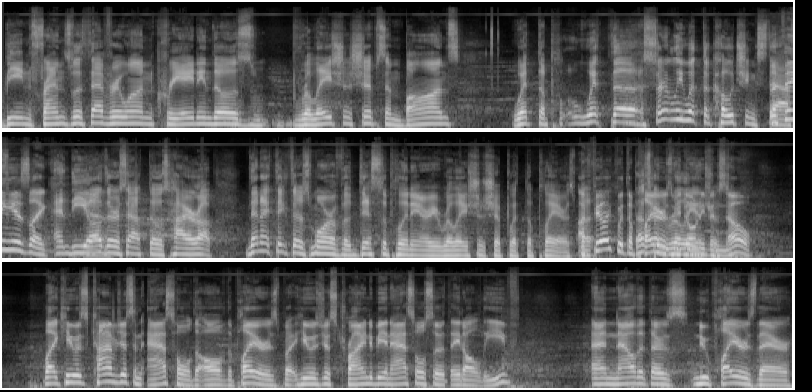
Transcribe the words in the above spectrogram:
being friends with everyone, creating those Mm-hmm. relationships and bonds with the with the certainly with the coaching staff. The thing is, like, and the yeah. others at those higher up. Then I think there's more of a disciplinary relationship with the players. I feel like with the players, we don't even know. Like he was kind of just an asshole to all of the players, but he was just trying to be an asshole so that they'd all leave. And now that there's new players there,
